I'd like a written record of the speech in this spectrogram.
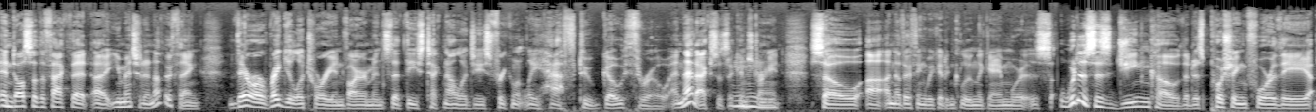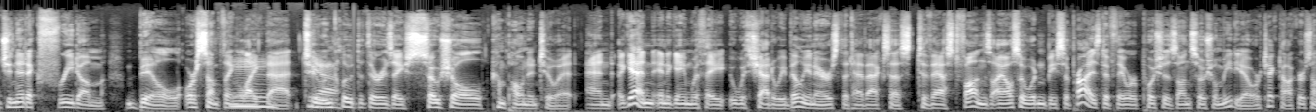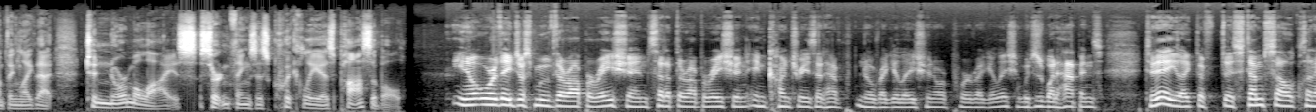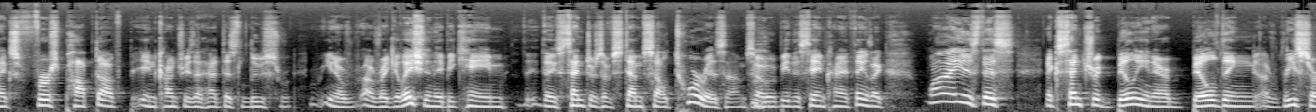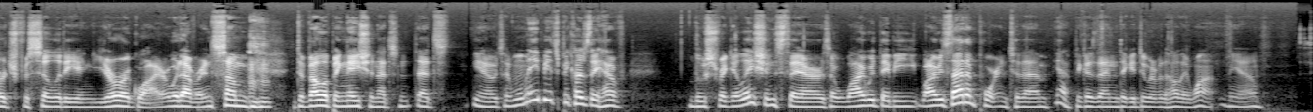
And also the fact that uh, you mentioned another thing, there are regulatory environments that these technologies frequently have to go through, and that acts as a mm-hmm. constraint. Mm-hmm. So, uh, another thing we could include in the game was what is this gene co that is pushing for the genetic freedom bill or something mm, like that to yeah. include that there is a social component to it? And again, in a game with a with shadowy billionaires that have access to vast funds, I also wouldn't be surprised if there were pushes on social media or TikTok or something like that to normalize certain things as quickly as possible. You know, or they just move their operation, set up their operation in countries that have no regulation or poor regulation, which is what happens today. Like the, the stem cell clinics first popped up in countries that had this loose, you know, uh, regulation. They became the centers of stem cell tourism. So mm-hmm. it would be the same kind of things. Like, why is this eccentric billionaire building a research facility in Uruguay or whatever in some mm-hmm. developing nation that's that's you know it's like well maybe it's because they have loose regulations there. So why would they be? Why is that important to them? Yeah, because then they could do whatever the hell they want. You know.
